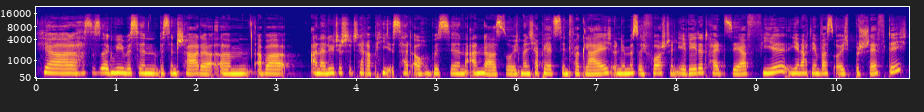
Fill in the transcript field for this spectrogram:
Ja, das ist irgendwie ein bisschen, ein bisschen schade. Ähm, aber analytische Therapie ist halt auch ein bisschen anders. So, ich meine, ich habe ja jetzt den Vergleich und ihr müsst euch vorstellen, ihr redet halt sehr viel, je nachdem, was euch beschäftigt.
